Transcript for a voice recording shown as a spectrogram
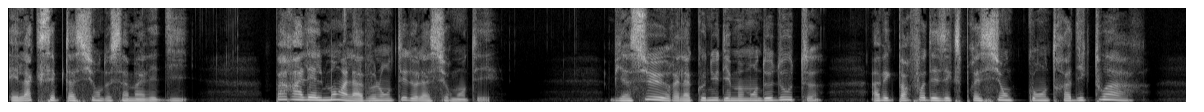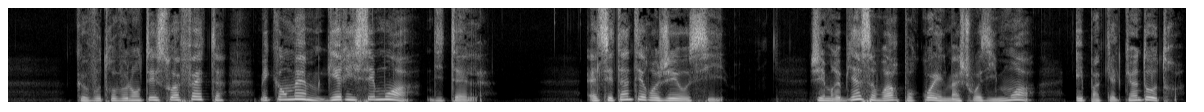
est l'acceptation de sa maladie, parallèlement à la volonté de la surmonter. Bien sûr, elle a connu des moments de doute, avec parfois des expressions contradictoires. Que votre volonté soit faite, mais quand même, guérissez-moi, dit-elle. Elle s'est interrogée aussi. J'aimerais bien savoir pourquoi il m'a choisi moi et pas quelqu'un d'autre.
